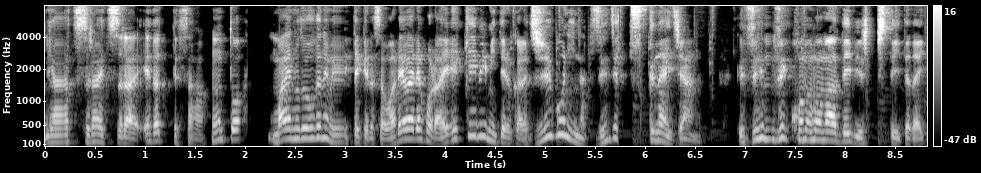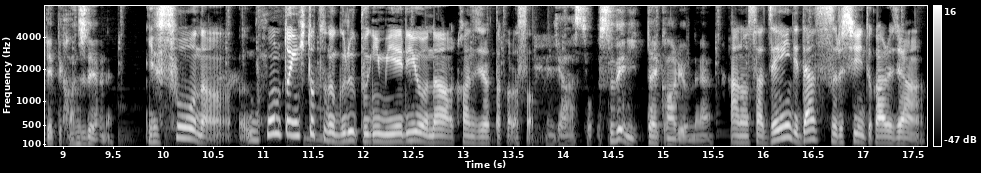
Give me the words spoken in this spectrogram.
いや、辛い辛い。え、だってさ、ほんと、前の動画でも言ったけどさ、我々ほら AKB 見てるから15人なんて全然少ないじゃん。え全然このままデビューしていただいてって感じだよね。いや、そうなん。本当に一つのグループに見えるような感じだったからさ。いや、そう、すでに一体感あるよね。あのさ、全員でダンスするシーンとかあるじゃん。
